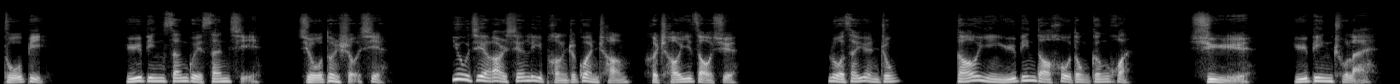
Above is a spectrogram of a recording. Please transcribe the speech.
独臂于冰三跪三起，九顿手谢。又见二仙吏捧着灌肠和朝衣皂靴，落在院中，导引于冰到后洞更换。须臾，于冰出来，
